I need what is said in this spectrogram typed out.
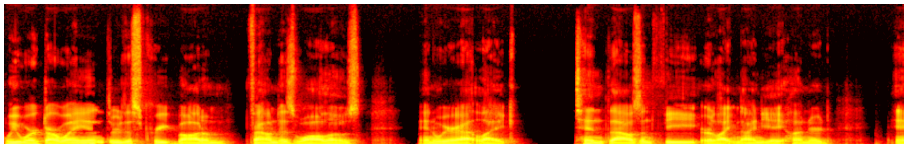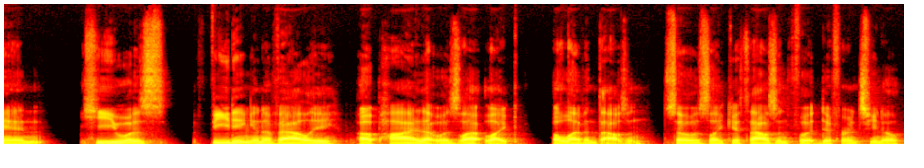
we worked our way in through this creek bottom found his wallows and we were at like 10,000 feet or like 9,800 and he was feeding in a valley up high that was like 11,000. So it was like a thousand foot difference, you know.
